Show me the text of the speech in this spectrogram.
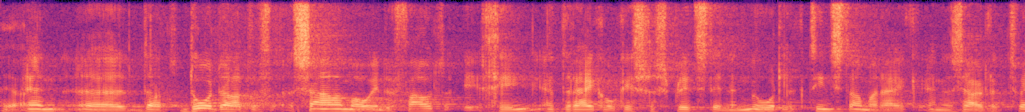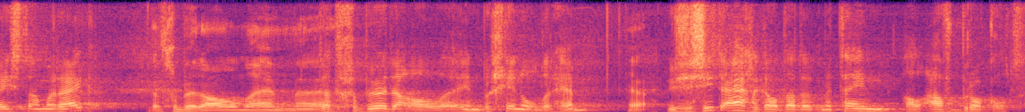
Ja. En uh, dat doordat Salomo in de fout ging, het rijk ook is gesplitst in een noordelijk tienstammenrijk en een zuidelijk tweestammenrijk. Dat gebeurde al onder hem. Uh... Dat gebeurde al uh, in het begin onder hem. Ja. Dus je ziet eigenlijk al dat het meteen al afbrokkelt.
